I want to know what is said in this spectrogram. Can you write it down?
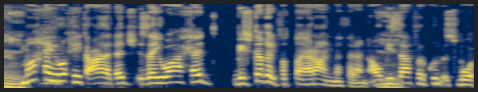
ما حيروح يتعالج زي واحد بيشتغل في الطيران مثلا أو. بيسافر كل أسبوع.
